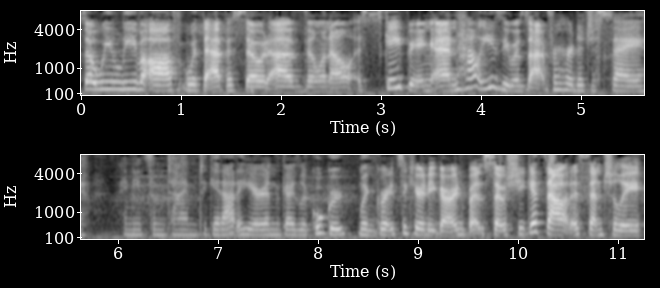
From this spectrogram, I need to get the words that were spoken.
So we leave off with the episode of Villanelle escaping, and how easy was that for her to just say, "I need some time to get out of here," and the guy's like, "Okay," like great security guard. But so she gets out essentially,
